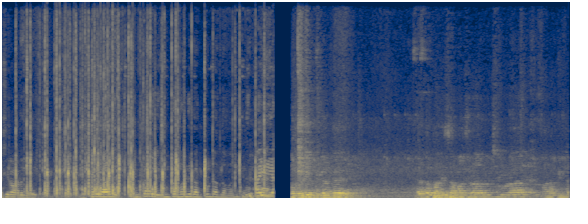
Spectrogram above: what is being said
ఆశీర్వాదం ముప్పై కాదు ఇంకా ఎంతమంది కట్టుకుంటే అంతమంది ముప్పై. ఎందుకంటే గత పది సంవత్సరాల నుంచి కూడా మనం ఇళ్ళ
